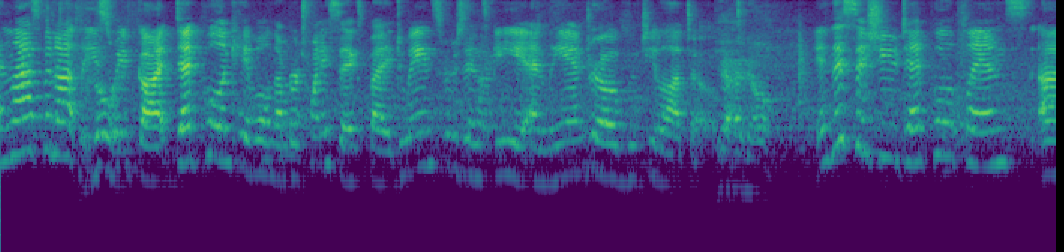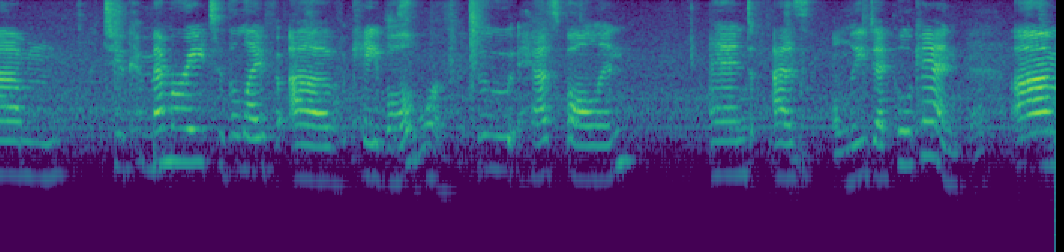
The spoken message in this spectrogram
And last but not least, we've got Deadpool and Cable number 26 by Duane Swierczynski and Leandro Buccellato. Yeah, I know. In this issue, Deadpool plans um, to commemorate the life of Cable, who has fallen, and as only Deadpool can. Um,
